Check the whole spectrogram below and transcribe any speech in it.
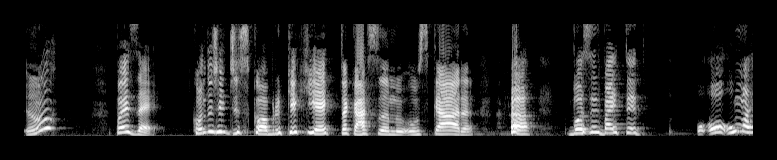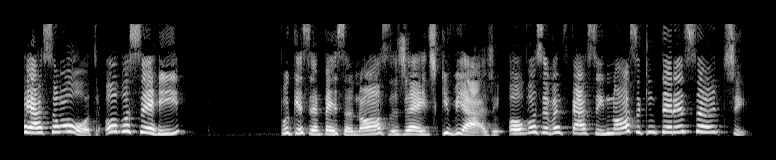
Hã? Pois é, quando a gente descobre o que, que é que tá caçando os caras, você vai ter ou uma reação ou outra. Ou você ri, porque você pensa, nossa, gente, que viagem. Ou você vai ficar assim, nossa, que interessante.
